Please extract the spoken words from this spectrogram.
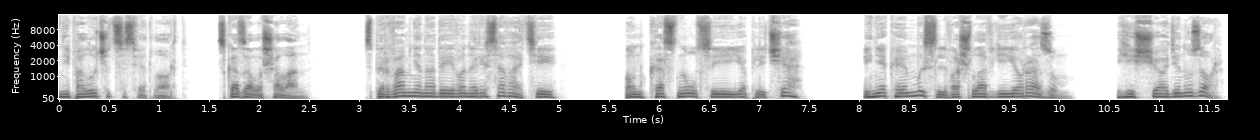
«Не получится, Светлорд», — сказала Шалан. «Сперва мне надо его нарисовать, и...» Он коснулся ее плеча, и некая мысль вошла в ее разум. Еще один узор.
